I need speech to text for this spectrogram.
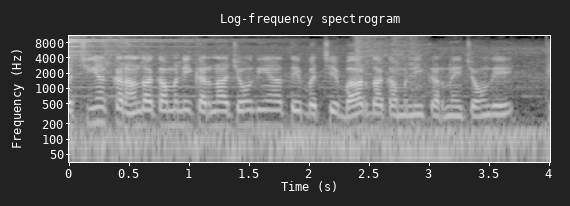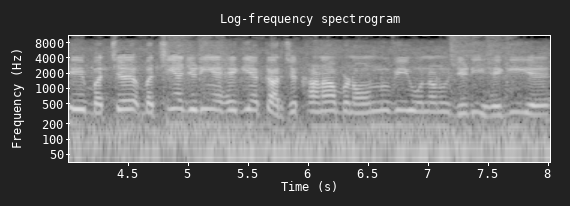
ਬੱਚੀਆਂ ਘਰਾਂ ਦਾ ਕੰਮ ਨਹੀਂ ਕਰਨਾ ਚਾਹੁੰਦੀਆਂ ਤੇ ਬੱਚੇ ਬਾਹਰ ਦਾ ਕੰਮ ਨਹੀਂ ਕਰਨੇ ਚਾਹੁੰਦੇ। ਕਿ ਬੱਚੇ, ਬੱਚੀਆਂ ਜਿਹੜੀਆਂ ਹੈਗੀਆਂ ਘਰ 'ਚ ਖਾਣਾ ਬਣਾਉਣ ਨੂੰ ਵੀ ਉਹਨਾਂ ਨੂੰ ਜਿਹੜੀ ਹੈਗੀ ਹੈ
